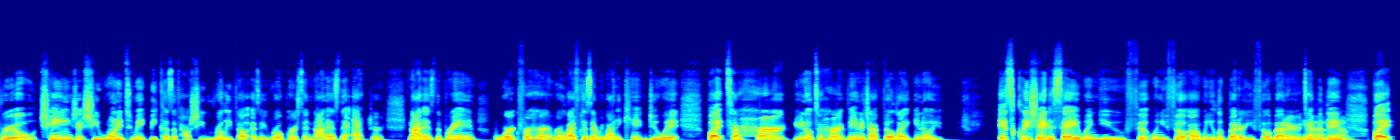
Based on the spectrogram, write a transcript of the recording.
real change that she wanted to make because of how she really felt as a real person, not as the actor, not as the brand, work for her in real life because everybody can't do it. But to her, you know, to her advantage, I feel like, you know, it's cliche to say when you feel when you feel uh, when you look better, you feel better type of thing. Yeah. But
